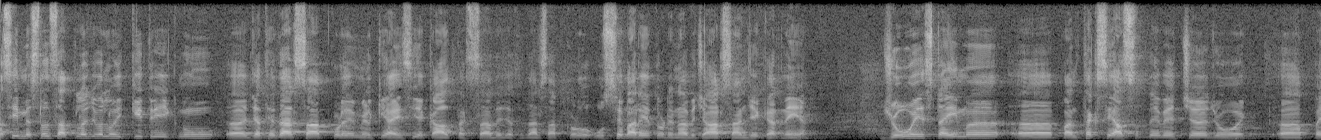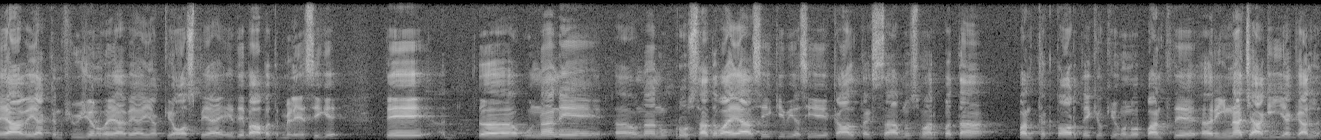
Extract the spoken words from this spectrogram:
ਅਸੀਂ ਮਿਸਲ ਸਤਲੁਜ ਵੱਲੋਂ 21 ਤਰੀਕ ਨੂੰ ਜਥੇਦਾਰ ਸਾਹਿਬ ਕੋਲੇ ਮਿਲ ਕੇ ਆਏ ਸੀ, ਅਕਾਲ ਤਖਤ ਸਾਹਿਬ ਦੇ ਜਥੇਦਾਰ ਸਾਹਿਬ ਕੋਲੋਂ। ਉਸੇ ਬਾਰੇ ਤੁਹਾਡੇ ਨਾਲ ਵਿਚਾਰ ਸਾਂਝੇ ਕਰਨੇ ਆ। ਜੋ ਇਸ ਟਾਈਮ ਪੰਥਕ ਸਿਆਸਤ ਦੇ ਵਿੱਚ ਜੋ ਪਿਆ ਹੋਇਆ ਕਨਫਿਊਜ਼ਨ ਹੋਇਆ ਹੋਇਆ ਜਾਂ ਕਿਓਸ ਪਿਆ, ਇਹਦੇ ਬਾਬਤ ਮਿਲੇ ਸੀਗੇ। ਤੇ ਉਹਨਾਂ ਨੇ ਉਹਨਾਂ ਨੂੰ ਭਰੋਸਾ ਦਿਵਾਇਆ ਸੀ ਕਿ ਵੀ ਅਸੀਂ ਅਕਾਲ ਤਖਤ ਸਾਹਿਬ ਨੂੰ ਸਮਰਪਿਤ ਹਾਂ ਪੰਥਕ ਤੌਰ ਤੇ, ਕਿਉਂਕਿ ਹੁਣ ਉਹ ਪੰਥ ਦੇ ਅਰੀਨਾ 'ਚ ਆ ਗਈ ਆ ਗੱਲ।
